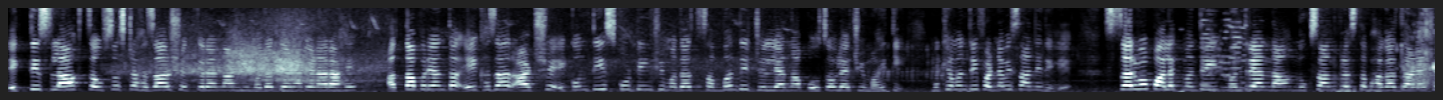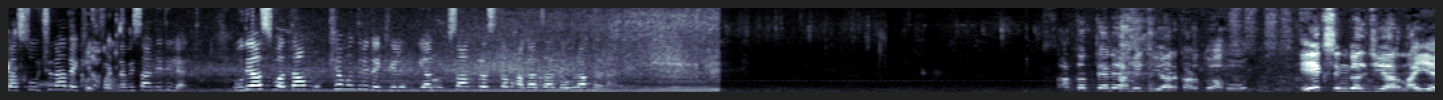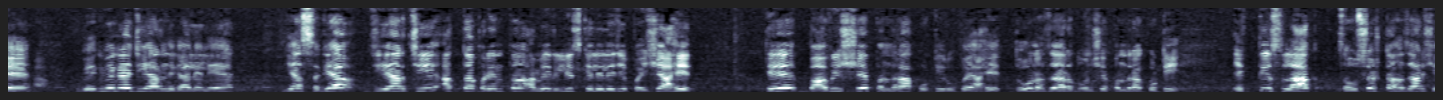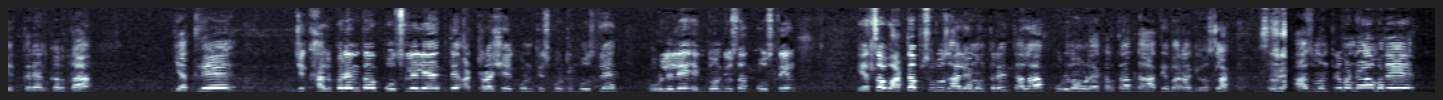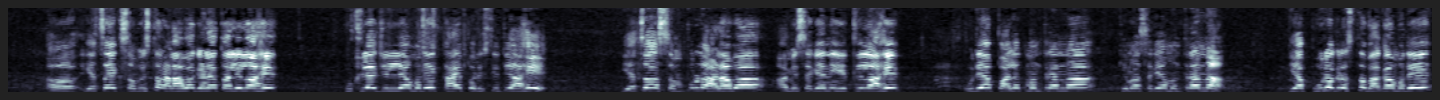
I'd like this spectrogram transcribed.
एकतीस लाख चौसष्ट हजार शेतकऱ्यांना ही मदत देण्यात येणार आहे. आतापर्यंत एक हजार आठशे एकोणतीस कोटींची मदत संबंधित जिल्ह्यांना पोहोचवल्याची माहिती मुख्यमंत्री फडणवीसांनी दिली आहे. सर्व पालकमंत्री मंत्र्यांना नुकसानग्रस्त भागात जाण्याच्या सूचना देखील फडणवीसांनी दिल्या आहेत. उद्या स्वतः मुख्यमंत्री देखील या नुकसानग्रस्त भागाचा दौरा करणार आहेत. सातत्याने आम्ही जी आर काढतो आहोत. एक सिंगल जी आर नाही आहे वेगवेगळे जी आर निघालेले आहेत. या सगळ्या जी आरची आत्तापर्यंत आम्ही रिलीज केलेले जे पैसे आहेत ते बावीसशे पंधरा कोटी रुपये आहेत. दोन हजार दोनशे पंधरा कोटी. एकतीस लाख चौसष्ट हजार शेतकऱ्यांकरता. यातले जे खालपर्यंत पोचलेले आहेत ते अठराशे एकोणतीस कोटी पोचले आहेत. उरलेले एक दोन दिवसात पोचतील याचं वाटप सुरू झाल्यानंतरही त्याला पूर्ण होण्याकरता दहा ते बारा दिवस लागतात. आज मंत्रिमंडळामध्ये याचा एक सविस्तर आढावा घेण्यात आलेला आहे. कुठल्या जिल्ह्यामध्ये काय परिस्थिती आहे याचा संपूर्ण आढावा आम्ही सगळ्यांनी घेतलेला आहे. उद्या पालकमंत्र्यांना किंवा सगळ्या मंत्र्यांना या पूरग्रस्त भागामध्ये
